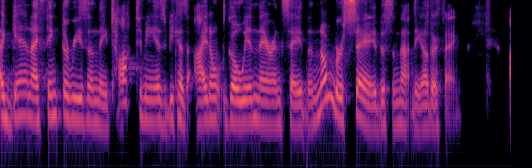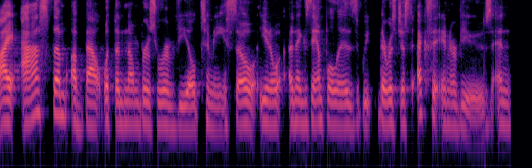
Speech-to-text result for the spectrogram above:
again, I think the reason they talk to me is because I don't go in there and say, the numbers say this and that and the other thing. I ask them about what the numbers reveal to me. So, you know, an example is we, there was just exit interviews, and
